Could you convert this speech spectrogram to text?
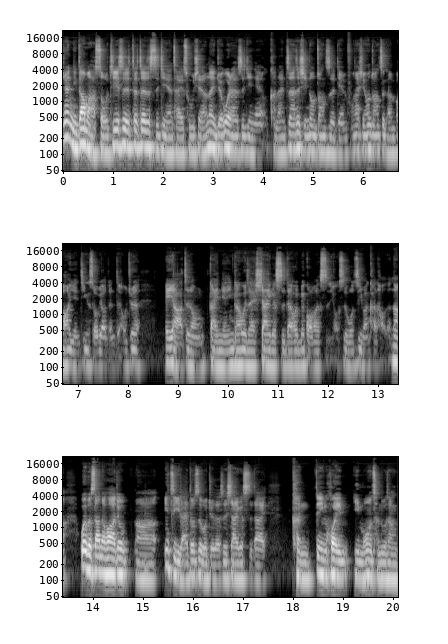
因为你知道吗？手机是这这是十几年才出现，那你觉得未来的十几年可能真的是行动装置的巅峰？那行动装置可能包括眼镜、手表等等。我觉得 AR 这种概念应该会在下一个时代会被广泛使用，是我自己蛮看好的。那 Web 三的话就，就呃一直以来都是我觉得是下一个时代肯定会以某种程度上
